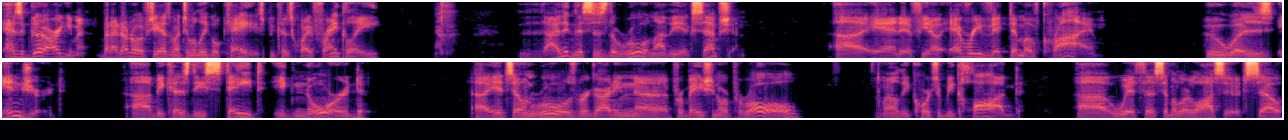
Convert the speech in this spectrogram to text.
has a good argument, but I don't know if she has much of a legal case because, quite frankly, I think this is the rule, not the exception. Uh, and if you know every victim of crime who was injured uh, because the state ignored uh, its own rules regarding uh, probation or parole, well, the courts would be clogged uh, with uh, similar lawsuits. So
